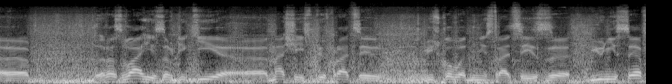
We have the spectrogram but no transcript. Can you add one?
е, розваги завдяки е, нашій співпраці військової адміністрації з ЮНІСЕФ.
